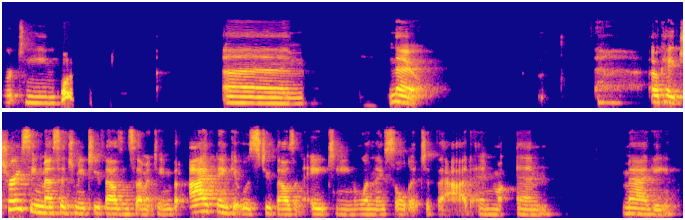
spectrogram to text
14. What, um, no. Okay, Tracy messaged me 2017, but I think it was 2018 when they sold it to Thad and and Maggie.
